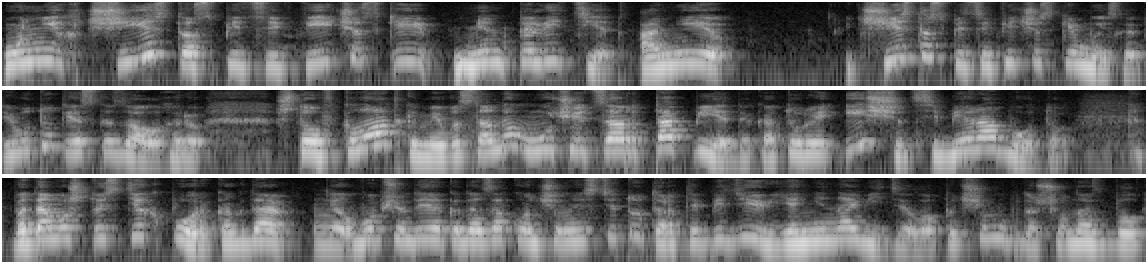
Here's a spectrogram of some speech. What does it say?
У них чисто специфический менталитет. Они чисто специфически мыслят. И вот тут я сказала, говорю, что вкладками в основном мучаются ортопеды, которые ищут себе работу. Потому что с тех пор, когда, в общем-то, я когда закончила институт, ортопедию я ненавидела. Почему? Потому что у нас был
